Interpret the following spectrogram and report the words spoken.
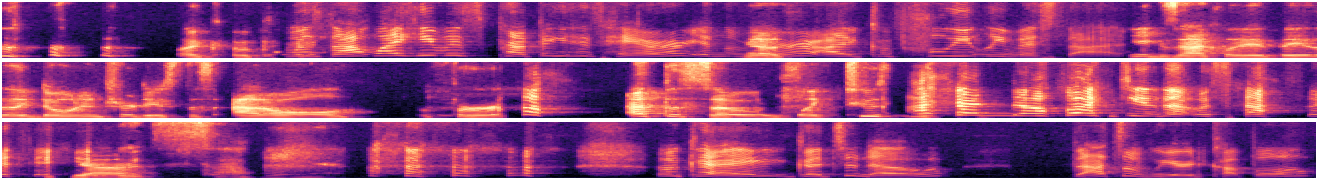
like, okay. Was that why he was prepping his hair in the Yes. mirror? I completely missed that. Exactly. They like don't introduce this at all for episodes. Like two I had no idea that was happening. Yeah, it's okay, good to know. That's a weird couple.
